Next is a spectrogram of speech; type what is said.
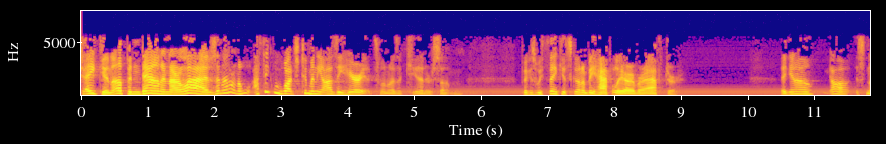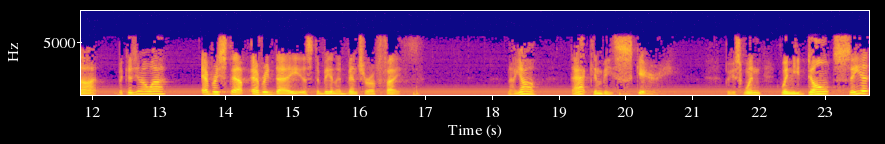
shaken up and down in our lives. And I don't know, I think we watched too many Ozzie Harriets when I was a kid or something because we think it's going to be happily ever after. And, you know, y'all, it's not. Because you know what? every step, every day is to be an adventure of faith. Now, y'all, that can be scary. Because when, when you don't see it,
